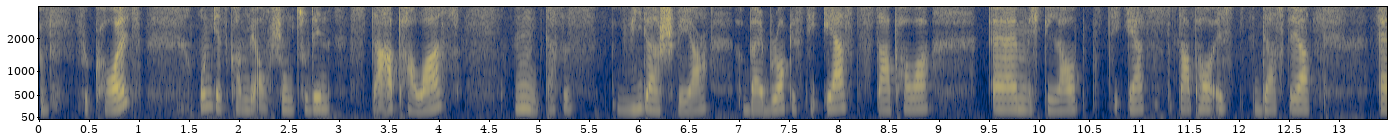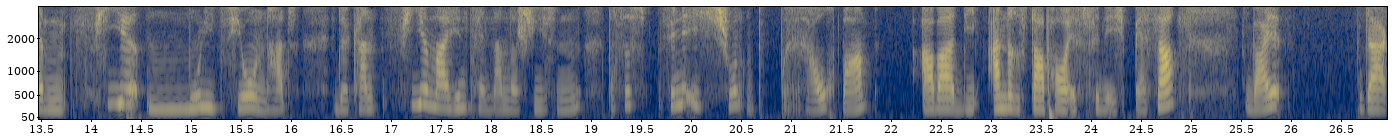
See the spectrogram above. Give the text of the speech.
für Colt. Und jetzt kommen wir auch schon zu den Star Powers. Hm, das ist wieder schwer. Bei Brock ist die erste Star Power. Ähm, ich glaube, die erste Star Power ist, dass der ähm, vier Munitionen hat. Der kann viermal hintereinander schießen. Das ist, finde ich, schon brauchbar. Aber die andere Star Power ist, finde ich, besser. Weil da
